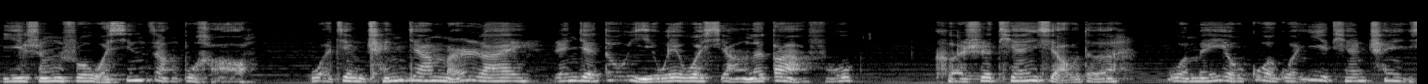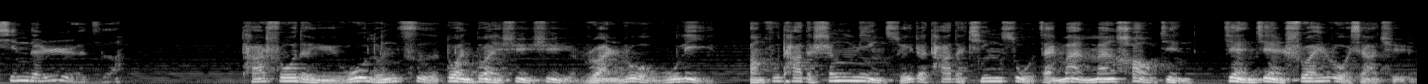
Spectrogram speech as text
医生说我心脏不好，我进陈家门来，人家都以为我享了大福。可是天晓得，我没有过过一天称心的日子。他说的语无伦次，断断续续，软弱无力，仿佛他的生命随着他的倾诉在慢慢耗尽，渐渐衰弱下去。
